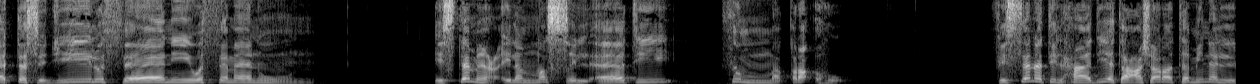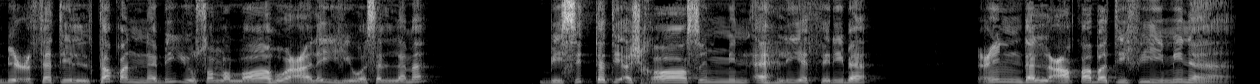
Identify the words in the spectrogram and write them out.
التسجيل الثاني والثمانون. استمع إلى النص الآتي ثم اقرأه. في السنة الحادية عشرة من البعثة التقى النبي صلى الله عليه وسلم بستة أشخاص من أهل يثرب عند العقبة في منى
